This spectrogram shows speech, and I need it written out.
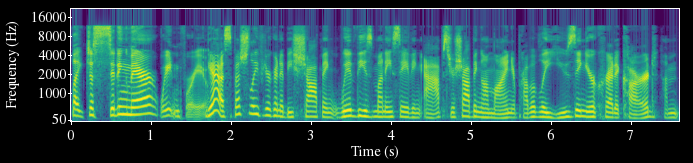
like just sitting there waiting for you. Yeah, especially if you're going to be shopping with these money saving apps. You're shopping online, you're probably using your credit card. I'm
